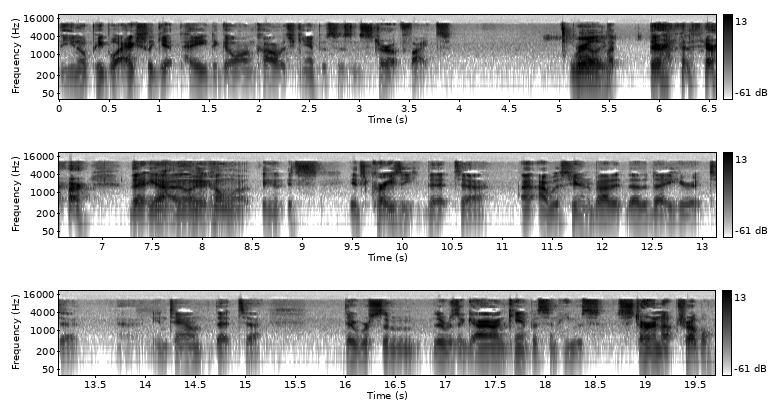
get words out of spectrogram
you know, people actually get paid to go on college campuses and stir up fights. Really? Like there, there are, there, yeah, like, it's it's crazy that uh, I, I, was hearing about it the other day here at uh, in town that uh, there were some there was a guy on campus and he was stirring up trouble,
